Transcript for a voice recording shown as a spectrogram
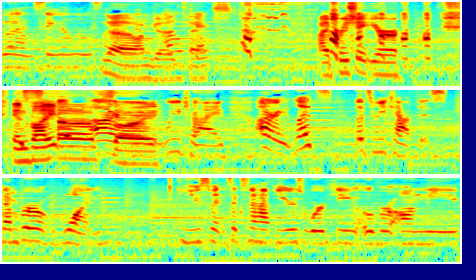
You wanna sing a little something? No, I'm good. Oh, okay. Thanks. I appreciate your invite. So- Uh, sorry. right, we tried. All right, let's let's recap this. Number one, you spent six and a half years working over on the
